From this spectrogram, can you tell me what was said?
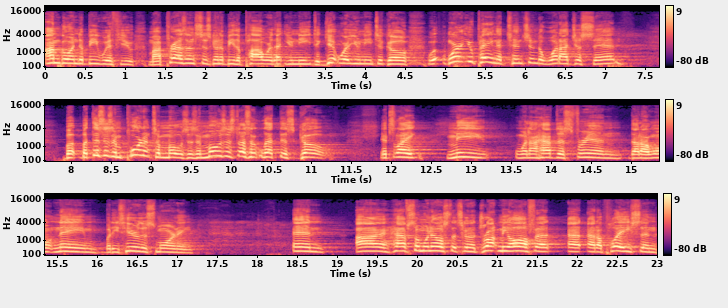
I'm going to be with you. My presence is going to be the power that you need to get where you need to go. W- weren't you paying attention to what I just said? But, but this is important to Moses, and Moses doesn't let this go. It's like me when I have this friend that I won't name, but he's here this morning, and I have someone else that's going to drop me off at, at, at a place, and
